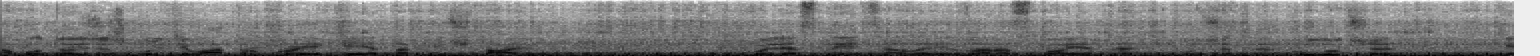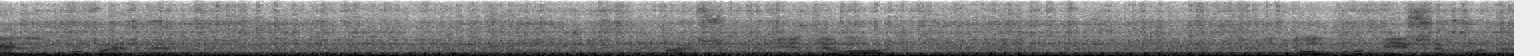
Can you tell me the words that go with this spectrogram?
Або той же ж культиватор, про який я так мечтаю. Колясниця, але він зараз стоїть, лучше, лучше келі купити. Так що такі діла. більше буде.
